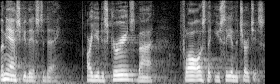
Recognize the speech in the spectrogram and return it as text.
Let me ask you this today Are you discouraged by flaws that you see in the churches.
